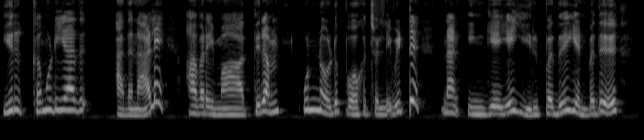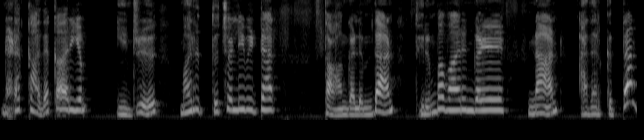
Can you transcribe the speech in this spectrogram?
இருக்க முடியாது. அதனாலே அவரை மாத்திரம் உன்னோடு போகச் சொல்லிவிட்டு நான் இங்கேயே இருப்பது என்பது நடக்காத காரியம் என்று மறுத்து சொல்லிவிட்டார். தாங்களும் தான் திரும்ப வாருங்கள். நான் அதற்குத்தான்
